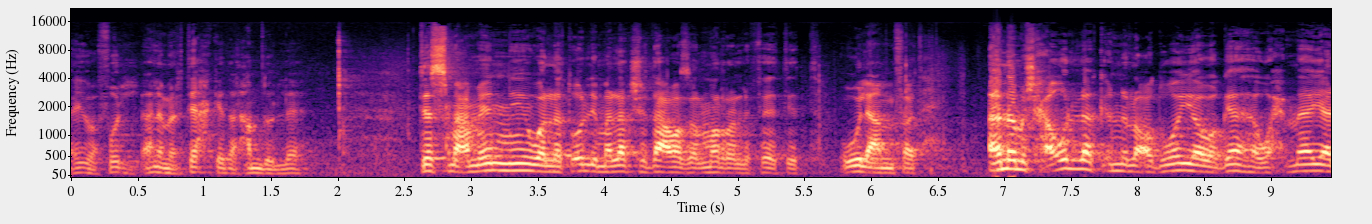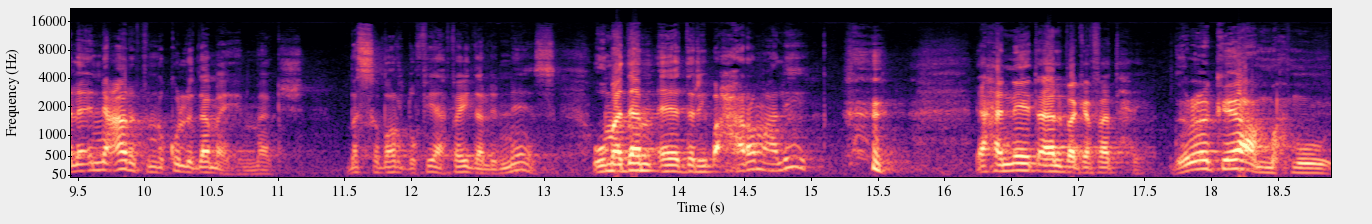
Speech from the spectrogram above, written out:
أيوه فل. أنا مرتاح كده الحمد لله. تسمع مني ولا تقول لي مالكش دعوة زي المرة اللي فاتت؟ قول يا عم فتحي. أنا مش هقول لك إن العضوية وجاهة وحماية لأني عارف إن كل ده ما يهمكش بس برضه فيها فايدة للناس وما دام قادر يبقى حرام عليك. يا حنية قلبك يا فتحي. جراك إيه يا عم محمود؟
